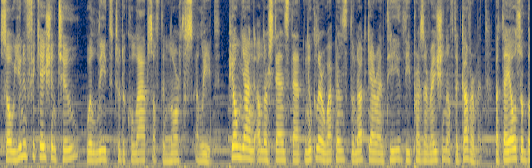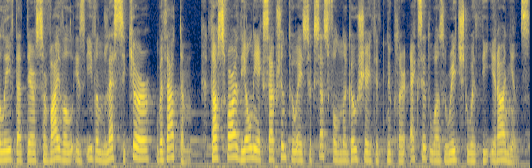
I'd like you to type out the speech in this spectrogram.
So unification too will lead to the collapse of the North's elite. Pyongyang understands that nuclear weapons do not guarantee the preservation of the government, but they also believe that their survival is even less secure without them. Thus far, the only exception to a successful negotiated nuclear exit was reached with the Iranians.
